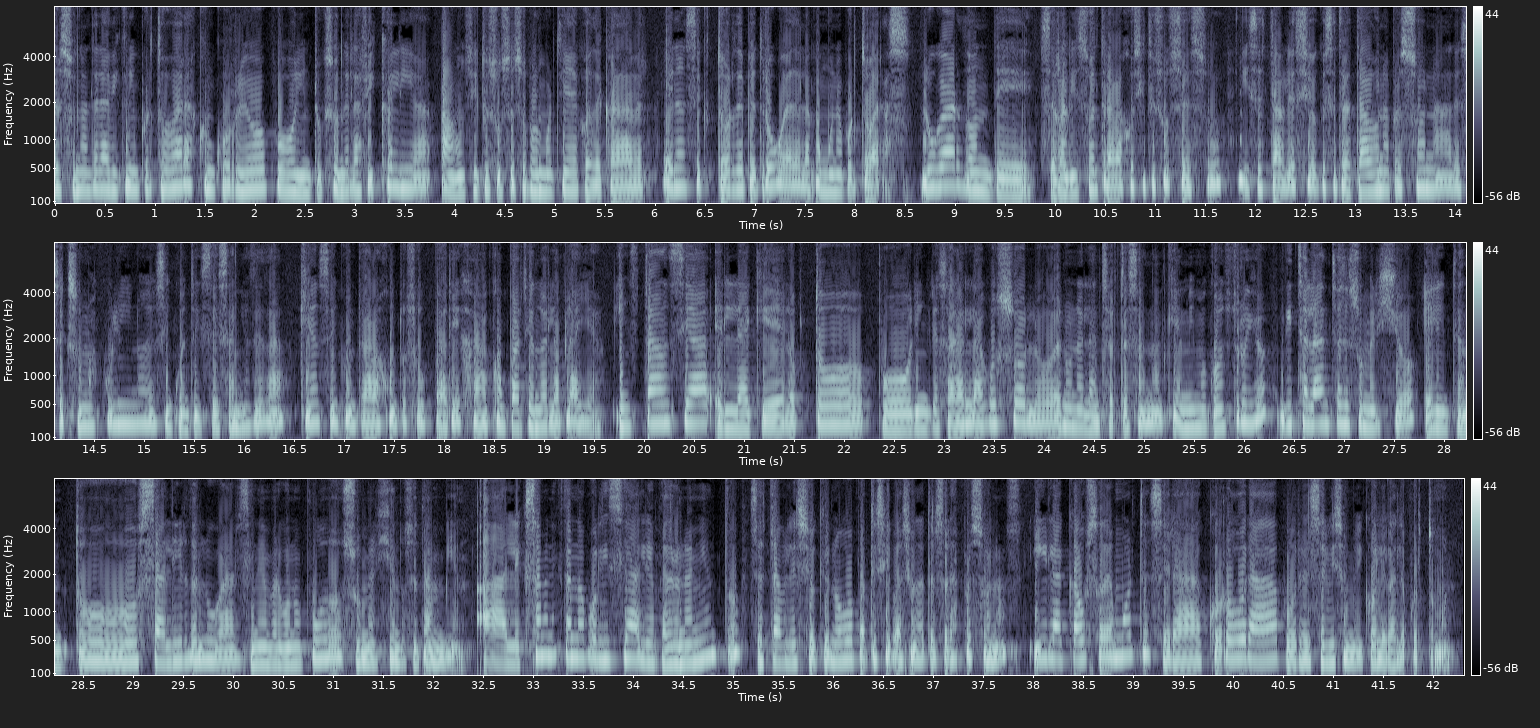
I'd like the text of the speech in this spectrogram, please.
personal de la en Puerto Varas concurrió por instrucción de la Fiscalía a un sitio suceso por y de cadáver en el sector de Petrohue de la comuna Puerto Varas, lugar donde se realizó el trabajo sitio suceso y se estableció que se trataba de una persona de sexo masculino de 56 años de edad, quien se encontraba junto a su pareja compartiendo en la playa, instancia en la que él optó por ingresar al lago solo en una lancha artesanal que él mismo construyó. Dicha lancha se sumergió, él salir del lugar, sin embargo no pudo, sumergiéndose también. Al examen externo policial y empadronamiento se estableció que no hubo participación de terceras personas y la causa de muerte será corroborada por el Servicio Médico Legal de Puerto Montt.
